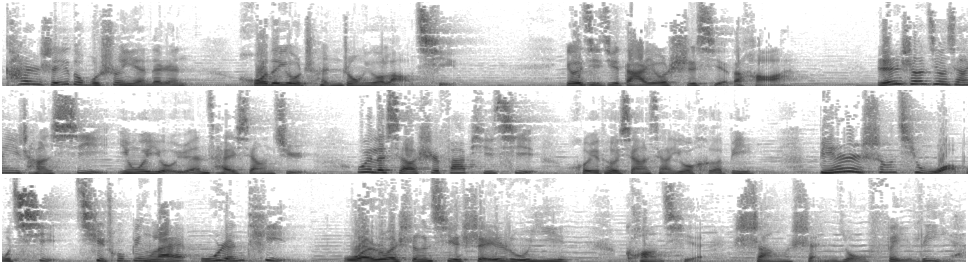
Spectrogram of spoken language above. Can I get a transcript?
看谁都不顺眼的人，活得又沉重又老气。有几句打油诗写得好啊。人生就像一场戏，因为有缘才相聚。为了小事发脾气，回头想想又何必？别人生气我不气，气出病来无人替。我若生气谁如意？况且伤神又费力呀。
